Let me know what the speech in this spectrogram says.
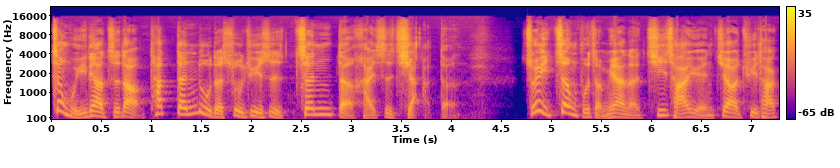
政府一定要知道它登录的数据是真的还是假的。所以政府怎么样呢？稽查员就要去他。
